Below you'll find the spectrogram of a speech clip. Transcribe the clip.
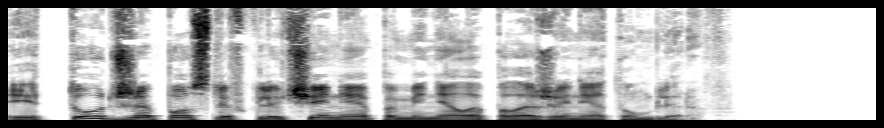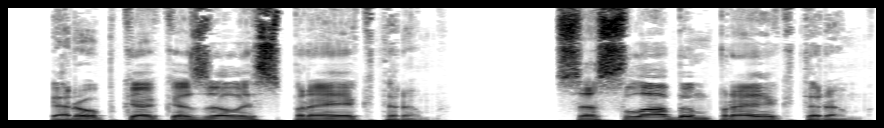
И тут же после включения поменяла положение тумблеров. Коробка оказалась с проектором, со слабым проектором,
